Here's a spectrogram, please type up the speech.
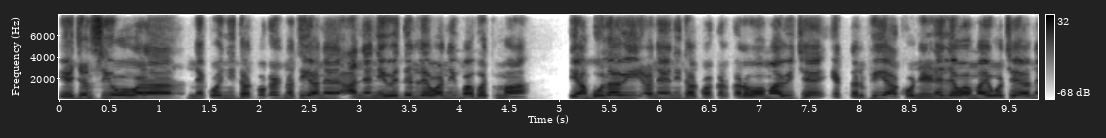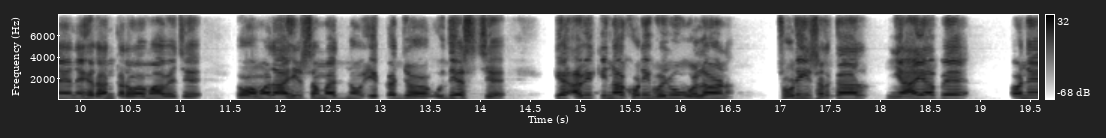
એજન્સીઓવાળાને કોઈની ધરપકડ નથી અને આને નિવેદન લેવાની બાબતમાં ત્યાં બોલાવી અને એની ધરપકડ કરવામાં આવી છે. એક તરફી આખો નિર્ણય લેવામાં આવ્યો છે અને એને હેરાન કરવામાં આવે છે. તો અમારા આહિર સમાજનો એક જ ઉદ્દેશ છે કે આવી કિનાખોરી ભર્યું વલણ છોડી સરકાર ન્યાય આપે અને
